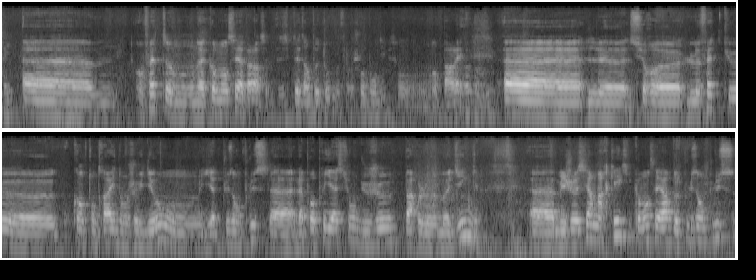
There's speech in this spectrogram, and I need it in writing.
Prie. Euh, en fait, on a commencé à parler, c'est peut-être un peu tôt, je rebondis parce qu'on en parlait, euh, le, sur euh, le fait que euh, quand on travaille dans le jeu vidéo, il y a de plus en plus l'appropriation du jeu par le modding. Mais j'ai aussi remarqué qu'il commence à y avoir de plus en plus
